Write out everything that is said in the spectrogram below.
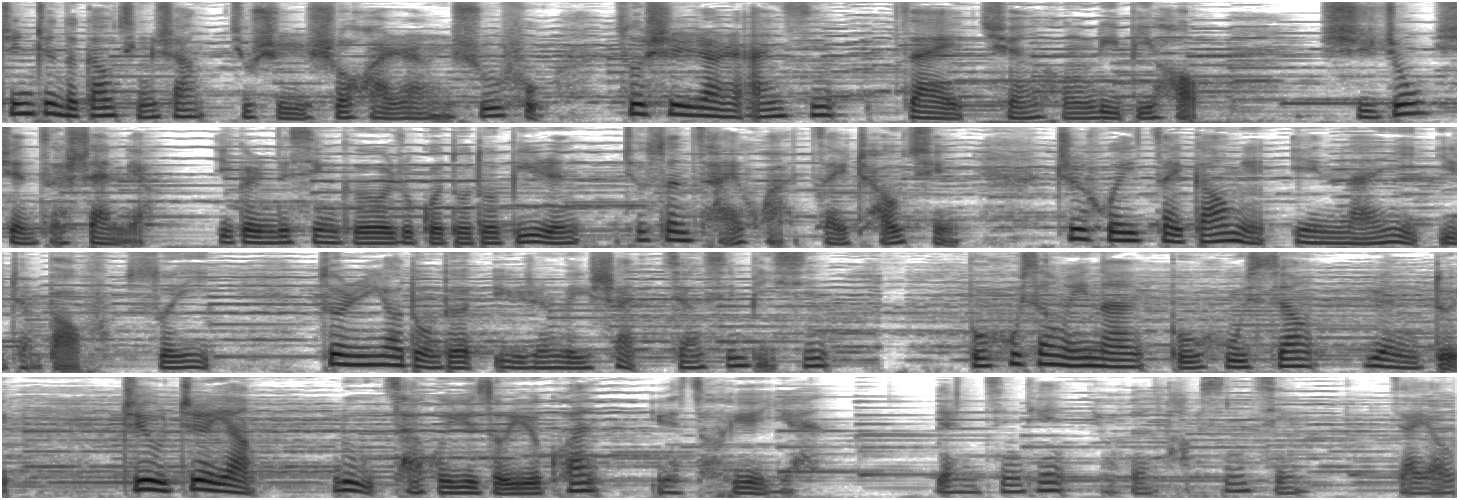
真正的高情商，就是说话让人舒服，做事让人安心。在权衡利弊后，始终选择善良。一个人的性格如果咄咄逼人，就算才华再超群，智慧再高明，也难以一展抱负。所以，做人要懂得与人为善，将心比心。不互相为难，不互相怨怼，只有这样，路才会越走越宽，越走越远。愿你今天有份好心情，加油！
